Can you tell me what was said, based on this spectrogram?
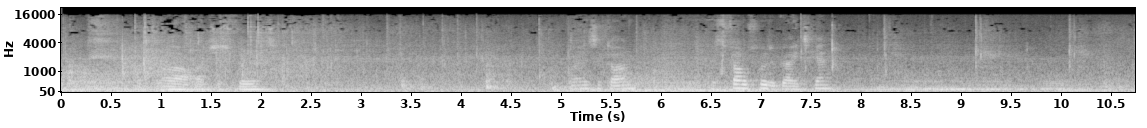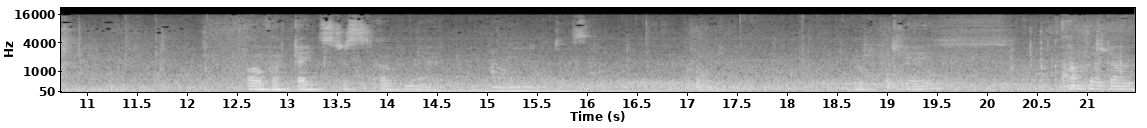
Oh, I've just thought. Where's it gone? It's through the grate again. Oh, the gate's just open. I noticed. Okay. I'm gonna go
